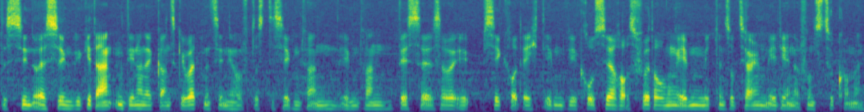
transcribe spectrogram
Das sind alles irgendwie Gedanken, die noch nicht ganz geordnet sind. Ich hoffe, dass das irgendwann, irgendwann besser ist, aber ich sehe gerade echt irgendwie große Herausforderungen, eben mit den sozialen Medien auf uns zu kommen.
